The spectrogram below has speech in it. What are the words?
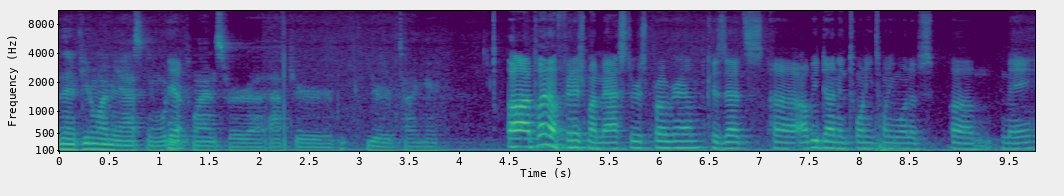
And then, if you don't mind me asking, what are your plans for uh, after your time here? Uh, I plan on finish my master's program because that's uh, I'll be done in 2021 of um, May,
